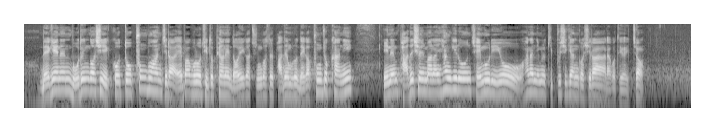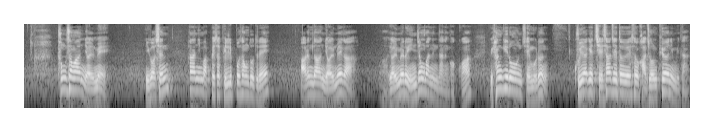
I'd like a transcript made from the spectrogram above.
어, 내게는 모든 것이 있고 또 풍부한지라 에바브로 디도편에 너희가 준 것을 받음으로 내가 풍족하니 이는 받으실 만한 향기로운 제물이요 하나님을 기쁘시게 한 것이라라고 되어 있죠. 풍성한 열매 이것은 하나님 앞에서 빌립보 성도들의 아름다운 열매가 어, 열매로 인정받는다는 것과 그 향기로운 제물은 구약의 제사 제도에서 가져온 표현입니다.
